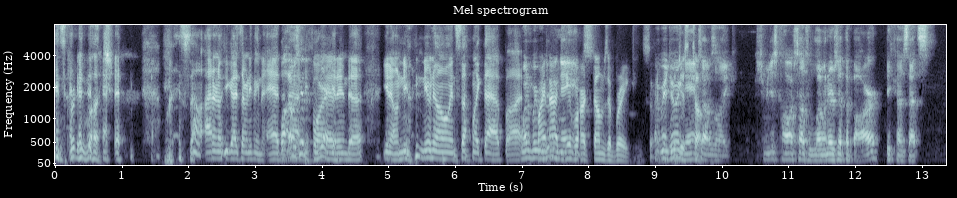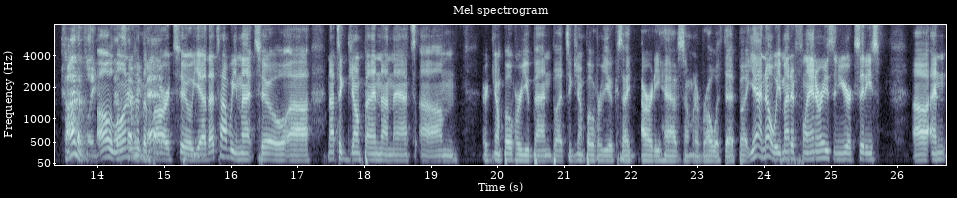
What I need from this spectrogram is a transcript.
it's Pretty much. so I don't know if you guys have anything to add to Well, I gonna- before I get into you know new Nuno and stuff like that. But When we were Why doing not names, give our thumbs a break? So when we were doing just games, talk. I was like, should we just call ourselves loners at the bar because that's kind of like oh, loners at the met. bar too. Yeah, that's how we met too. Uh, not to jump in on that. Um, or jump over you, Ben, but to jump over you because I already have, so I'm gonna roll with it. But yeah, no, we met at Flannery's in New York City's uh, and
